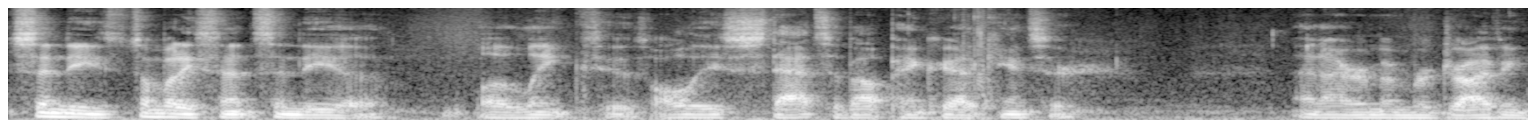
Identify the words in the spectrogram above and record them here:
Cindy, somebody sent Cindy a, a link to all these stats about pancreatic cancer. And I remember driving.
